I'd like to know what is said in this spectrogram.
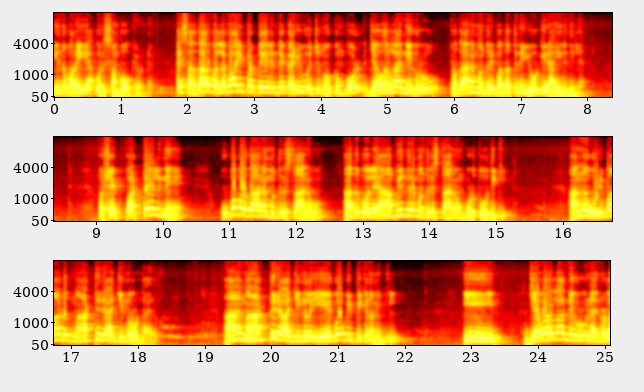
എന്ന് പറയുക ഒരു സംഭവമൊക്കെ ഉണ്ട് സർദാർ വല്ലഭായ് പട്ടേലിന്റെ കഴിവ് വെച്ച് നോക്കുമ്പോൾ ജവഹർലാൽ നെഹ്റു പ്രധാനമന്ത്രി പദത്തിന് യോഗ്യനായിരുന്നില്ല. പക്ഷേ പട്ടേലിനെ ഉപപ്രധാനമന്ത്രി സ്ഥാനവും അതുപോലെ ആഭ്യന്തരമന്ത്രി സ്ഥാനവും കൊടുത്ത് ഒതുക്കി. അന്ന് ഒരുപാട് നാട്ടുരാജ്യങ്ങളുണ്ടായിരുന്നു. ആ നാട്ടുരാജ്യങ്ങളെ ഏകോപിപ്പിക്കണമെങ്കിൽ ഈ ജവഹർലാൽ നെഹ്റുവിന് അതിനുള്ള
